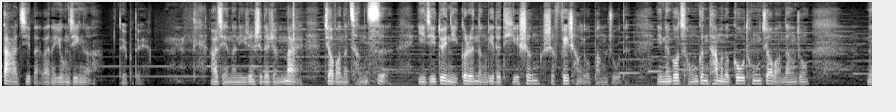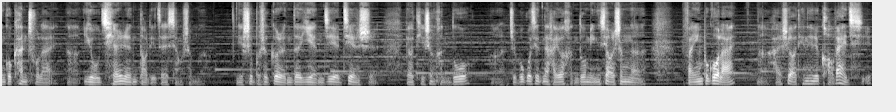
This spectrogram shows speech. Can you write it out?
大几百万的佣金啊，对不对？而且呢，你认识的人脉、交往的层次，以及对你个人能力的提升是非常有帮助的。你能够从跟他们的沟通交往当中，能够看出来啊，有钱人到底在想什么？你是不是个人的眼界见识要提升很多啊？只不过现在还有很多名校生呢，反应不过来啊，还是要天天去考外企，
